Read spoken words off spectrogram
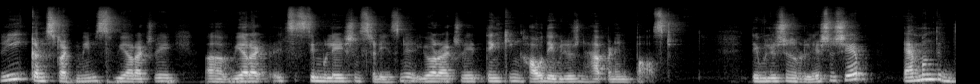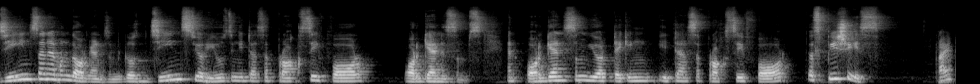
Reconstruct means we are actually, uh, we are, it's a simulation study, isn't it? You are actually thinking how the evolution happened in past. The evolution relationship among the genes and among the organisms because genes you're using it as a proxy for organisms. And organism you are taking it as a proxy for the species right?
